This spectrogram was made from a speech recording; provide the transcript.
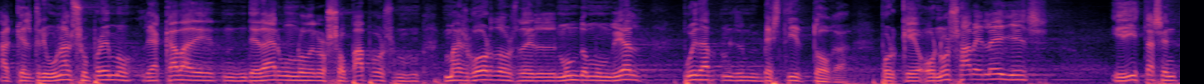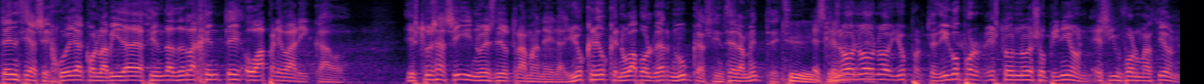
al que el Tribunal Supremo le acaba de, de dar uno de los sopapos más gordos del mundo mundial, pueda vestir toga? Porque o no sabe leyes y dicta sentencias y juega con la vida de hacienda de la gente o ha prevaricado. Esto es así y no es de otra manera. Yo creo que no va a volver nunca, sinceramente. Es que no, no, no, yo te digo por esto no es opinión, es información.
